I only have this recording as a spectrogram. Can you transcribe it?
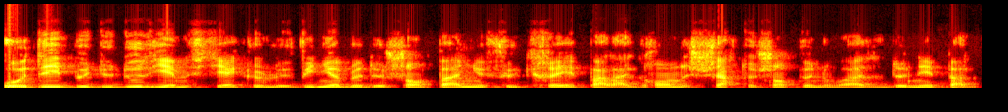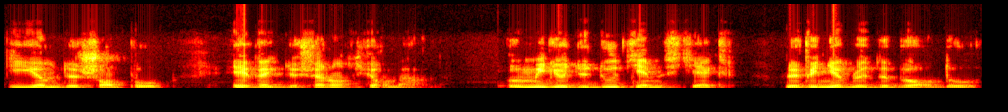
Au début du XIIe siècle, le vignoble de Champagne fut créé par la grande charte champenoise donnée par Guillaume de Champeau, évêque de Chalon-sur-Marne. Au milieu du XIIe siècle, le vignoble de Bordeaux,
